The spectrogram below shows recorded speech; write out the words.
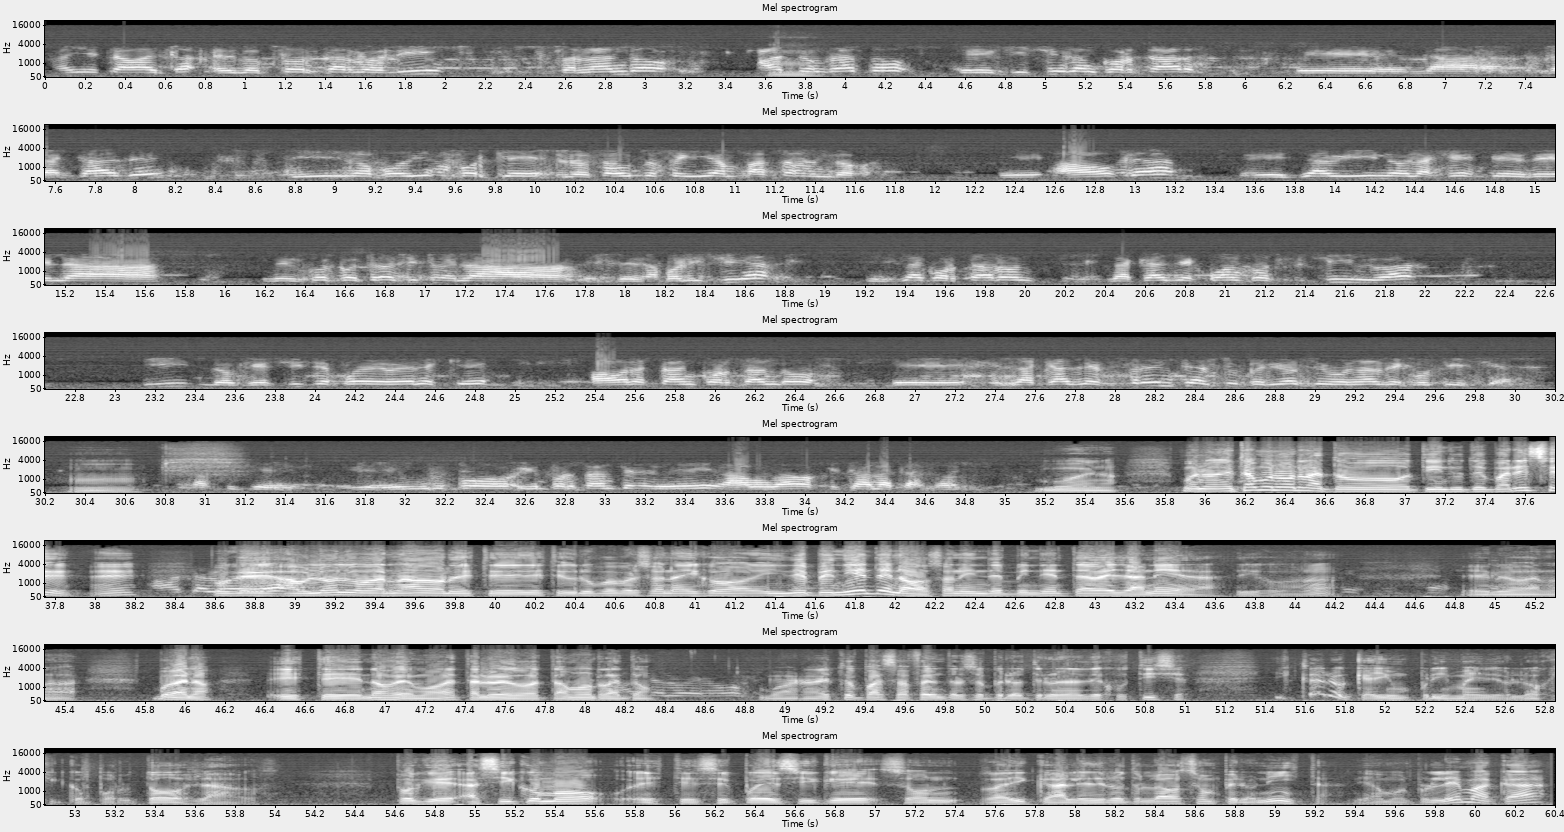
Ahí estaba el, doctor Carlos Lee. Fernando, hace mm. un rato eh, quisieron cortar eh, la, la calle y no podían porque los autos seguían pasando. Eh, ahora eh, ya vino la gente de la del cuerpo de tránsito de la, de la policía y ya cortaron la calle Juan José Silva y lo que sí se puede ver es que ahora están cortando eh, la calle frente al Superior Tribunal de Justicia. Mm. Así que un grupo importante de abogados que están acá, ¿no? Bueno, bueno, estamos en un rato, Tintu, ¿te parece? ¿Eh? Porque habló el gobernador de este, de este grupo de personas, dijo, independiente no, son independientes Avellaneda, dijo, ¿no? El gobernador. Bueno, este, nos vemos, ¿eh? hasta luego, estamos un rato. Bueno, esto pasa frente al Superior Tribunal de Justicia. Y claro que hay un prisma ideológico por todos lados. Porque así como este, se puede decir que son radicales, del otro lado son peronistas. Digamos, el problema acá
